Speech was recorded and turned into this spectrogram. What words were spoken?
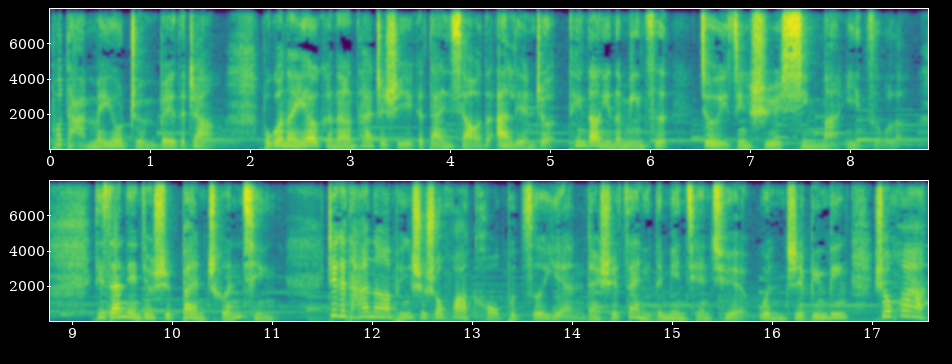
不打没有准备的仗。不过呢，也有可能他只是一个胆小的暗恋者，听到你的名字就已经是心满意足了。第三点就是扮纯情，这个他呢，平时说话口不择言，但是在你的面前却文质彬彬，说话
